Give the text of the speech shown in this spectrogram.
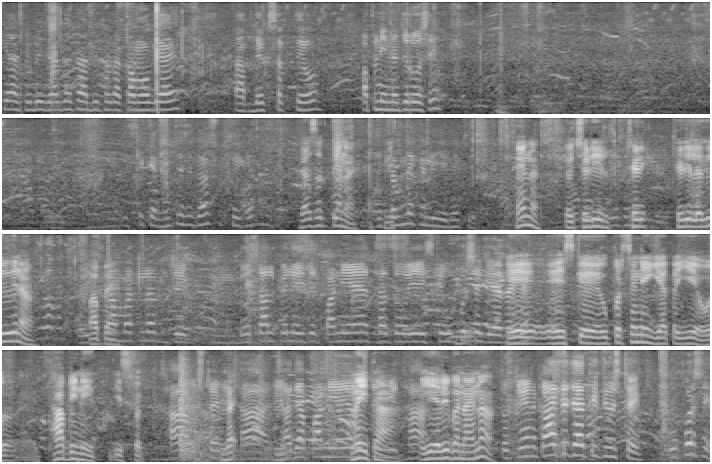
क्या सुबह ज़्यादा था अभी थोड़ा कम हो गया है आप देख सकते हो अपनी नज़रों से इससे क्या नीचे से जा सकते हैं क्या जा सकते हैं ना ये चलने के लिए नीचे है ना तो छिड़ी छिड़ी छिड़ी लगी हुई ना वहाँ पे इसका मतलब जो दो साल पहले इधर पानी आया था तो ये इसके ऊपर से गया था ये क्या? ये इसके ऊपर से नहीं गया था ये हो- था भी नहीं इस वक्त था उस टाइम नहीं- था ज़्यादा पानी आया नहीं उस था टाइम ये था ये अभी बना है ना तो ट्रेन कहाँ से जाती थी उस टाइम ऊपर से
